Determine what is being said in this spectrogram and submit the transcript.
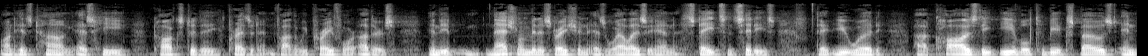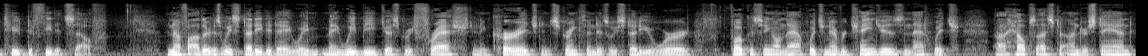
on his tongue as he talks to the president. And Father, we pray for others in the national administration as well as in states and cities that you would uh, cause the evil to be exposed and to defeat itself. Now, Father, as we study today, we, may we be just refreshed and encouraged and strengthened as we study your word, focusing on that which never changes and that which uh, helps us to understand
